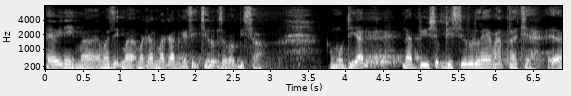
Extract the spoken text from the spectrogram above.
Eh ini masih makan-makan kasih jeruk sama pisau. Kemudian Nabi Yusuf disuruh lewat aja ya.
